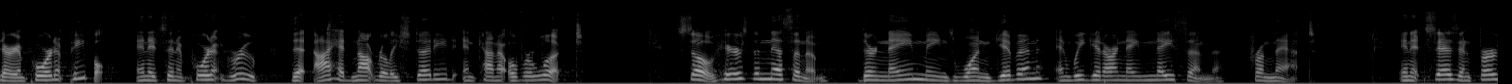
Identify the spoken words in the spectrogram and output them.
They're important people, and it's an important group that I had not really studied and kind of overlooked. So here's the Nethinim. Their name means one given, and we get our name Nathan from that. And it says in 1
